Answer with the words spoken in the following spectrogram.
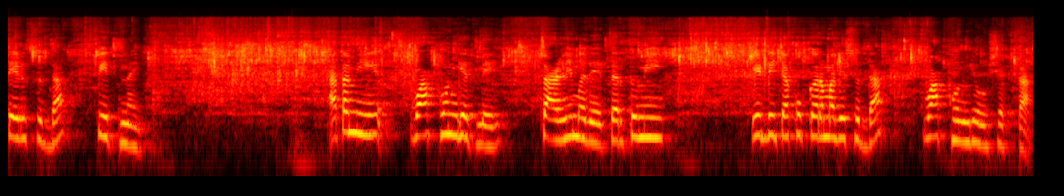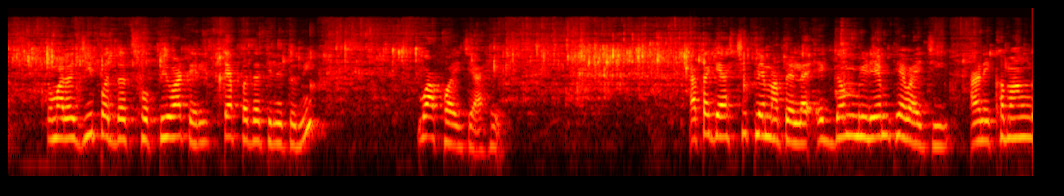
तेलसुद्धा पित नाही. आता मी वाफवून घेतले चाळणीमध्ये. तर तुम्ही इडलीच्या कुकरमध्ये सुद्धा वाफवून घेऊ शकता. तुम्हाला जी पद्धत सोपी वाटेल त्या पद्धतीने तुम्ही वाफवायची आहे. आता गॅसची फ्लेम आपल्याला एकदम मिडियम ठेवायची आणि खमंग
